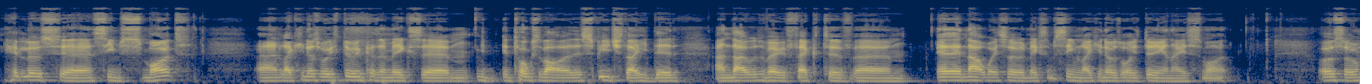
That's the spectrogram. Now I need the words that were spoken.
Hitler uh, seem smart, and like he knows what he's doing because it makes um, it, it talks about the speech that he did and that was very effective um, in that way. So it makes him seem like he knows what he's doing and that he's smart. Also,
